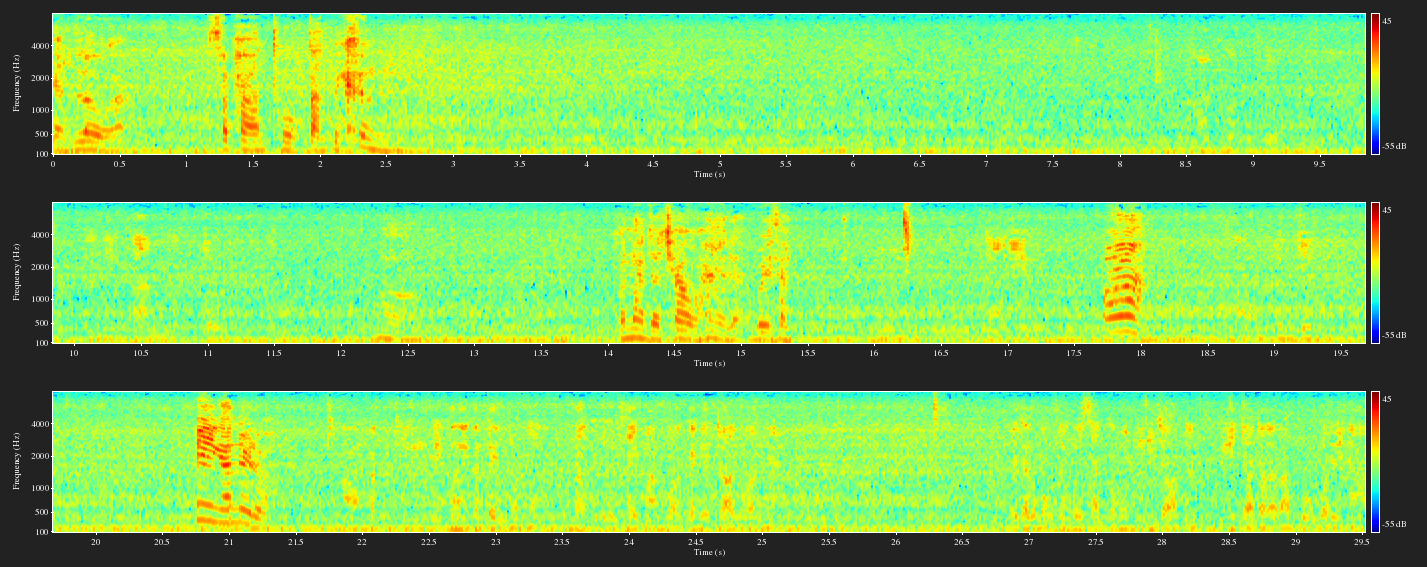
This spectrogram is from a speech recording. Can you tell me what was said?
ยันโลอะสะพานถูกตัดไปครึ่งก็น่าจะเช่าให้แหละ บริษัทอ้าพี่งั้นด้วยเหรอเอาก็ทิ้งในข้างในก็เต็มหมดเลยก็คือใครมาก่อนก็จะจอดก่อนไง แต่ก็ต้องทางบริษัทก็ไม่มีที่จอดนะมีที่จอดแต่ระดับผู้บริหาร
